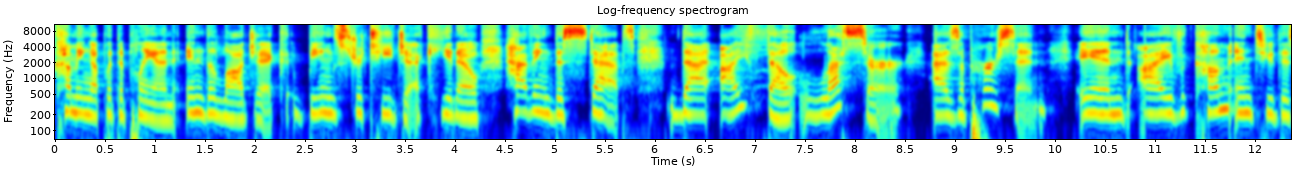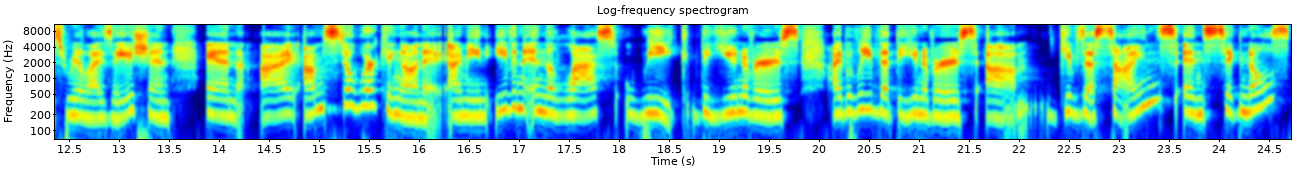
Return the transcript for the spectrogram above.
coming up with a plan in the logic, being strategic, you know, having the steps that I felt lesser as a person. And I've come into this realization and I, I'm still working on it. I mean, even in the last week, the universe, I believe that the universe um, gives us signs and signals.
